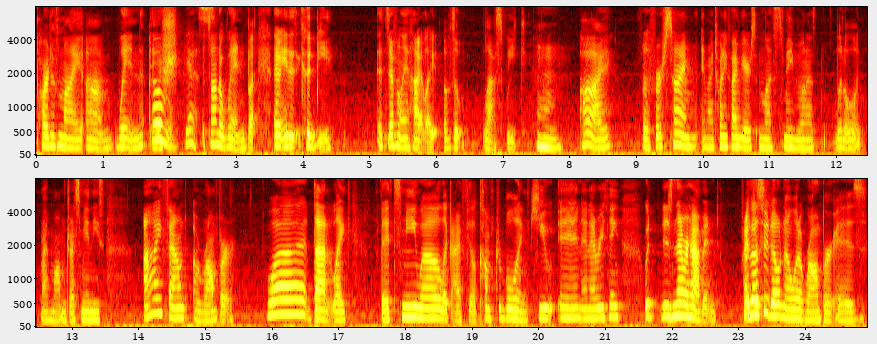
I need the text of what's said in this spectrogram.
part of my um win. Oh, yes. It's not a win, but I mean it, could be. It's definitely a highlight of the last week. Mm-hmm. I for the first time in my 25 years, unless maybe when I was little and my mom dressed me in these, I found a romper What? that like fits me well, like I feel comfortable and cute in and everything, which has never happened. For I those just- who don't know what a romper is,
